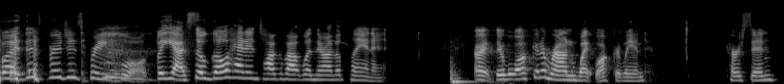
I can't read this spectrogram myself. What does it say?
But this bridge is pretty cool. But yeah, so go ahead and talk about when they're on the planet, All right, they're walking around White Walker Land, Kirsten.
